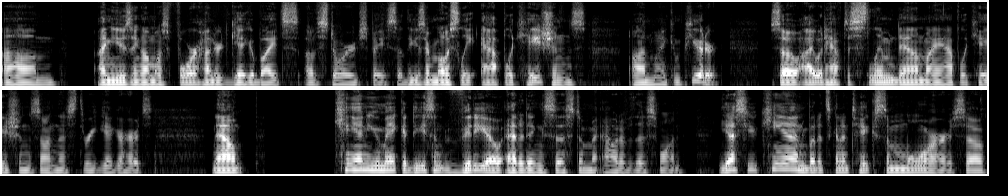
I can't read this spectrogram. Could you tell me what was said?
um, I'm using almost 400 gigabytes of storage space. So these are mostly applications on my computer. So I would have to slim down my applications on this 3 gigahertz. Now, can you make a decent video editing system out of this one? Yes, you can, but it's going to take some more. So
